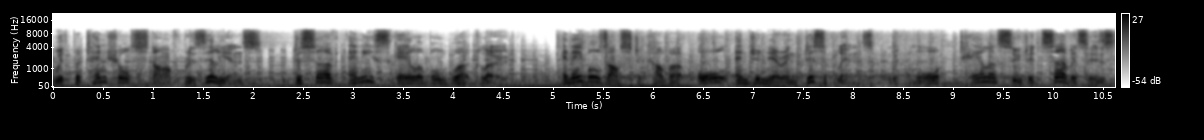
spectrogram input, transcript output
with potential staff resilience to serve any scalable workload enables us to cover all engineering disciplines with more tailor-suited services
